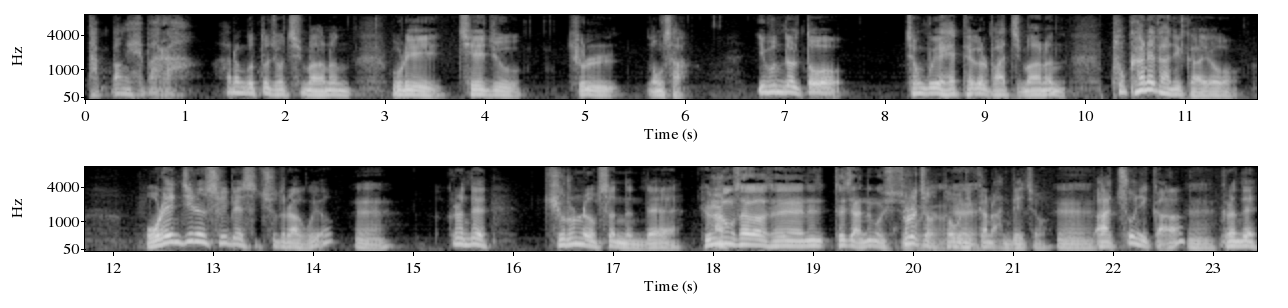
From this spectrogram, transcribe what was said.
답방 해봐라 하는 것도 좋지만은 우리 제주 귤 농사 이분들도 정부의 혜택을 받지만은 북한에 가니까요 오렌지는 수입해서 주더라고요. 예. 그런데 귤은 없었는데 귤 아, 농사가 되는, 되지 않는 것이죠. 그렇죠. 더우니까는 안 되죠. 예. 아 추우니까. 예. 그런데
